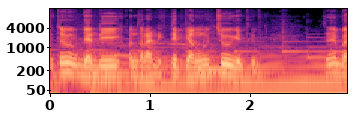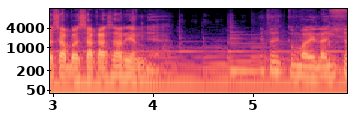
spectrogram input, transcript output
itu jadi kontradiktif yang lucu gitu. Ini bahasa-bahasa kasar yang ya itu kembali lagi ke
